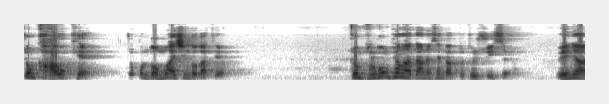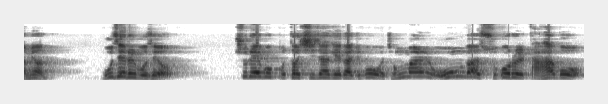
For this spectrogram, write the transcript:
좀 가혹해. 조금 너무하신 것 같아요. 좀 불공평하다는 생각도 들 수 있어요. 왜냐하면 모세를 보세요. 출애굽부터 시작해가지고 정말 온갖 수고를 다 하고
